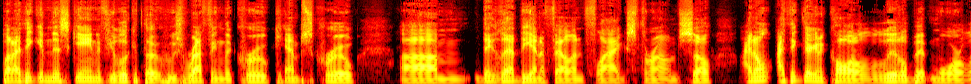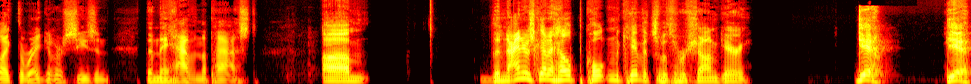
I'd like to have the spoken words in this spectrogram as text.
But I think in this game, if you look at the who's refing the crew, Kemp's crew, um, they led the NFL in flags thrown. So I don't. I think they're going to call it a little bit more like the regular season than they have in the past. Um, the Niners got to help Colton McKivitz with Rashan Gary. Yeah. Yeah.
